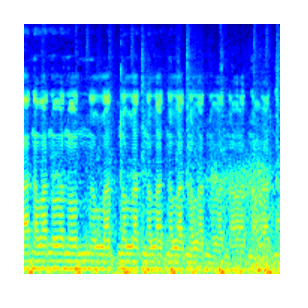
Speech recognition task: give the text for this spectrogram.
Ладно, ладно, ладно, ладно, ладно, ладно, ладно, ладно, ладно, ладно, ладно, ладно.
